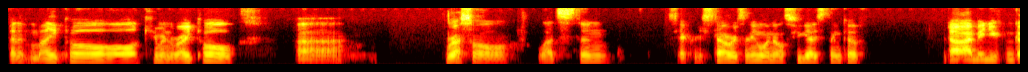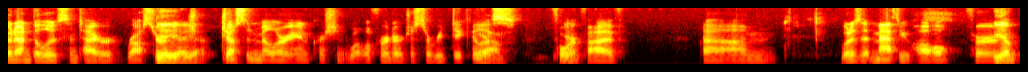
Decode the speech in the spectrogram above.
Bennett Michael, Cameron Reichel, uh, Russell Lutston, Zachary Stowers. Anyone else you guys think of? No, I mean, you can go down Duluth's entire roster. Yeah, yeah, yeah. Justin Miller and Christian Williford are just a ridiculous four Yeah. and five. Um, what is it? Matthew Hall for Yep.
